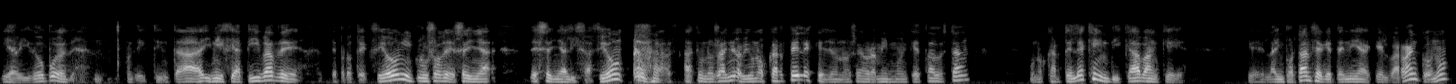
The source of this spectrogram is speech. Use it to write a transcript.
y ha habido pues distintas iniciativas de, protección, incluso de, de señalización. Hace unos años había unos carteles, que yo no sé ahora mismo en qué estado están, unos carteles que indicaban que, la importancia que tenía aquel barranco, ¿no?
